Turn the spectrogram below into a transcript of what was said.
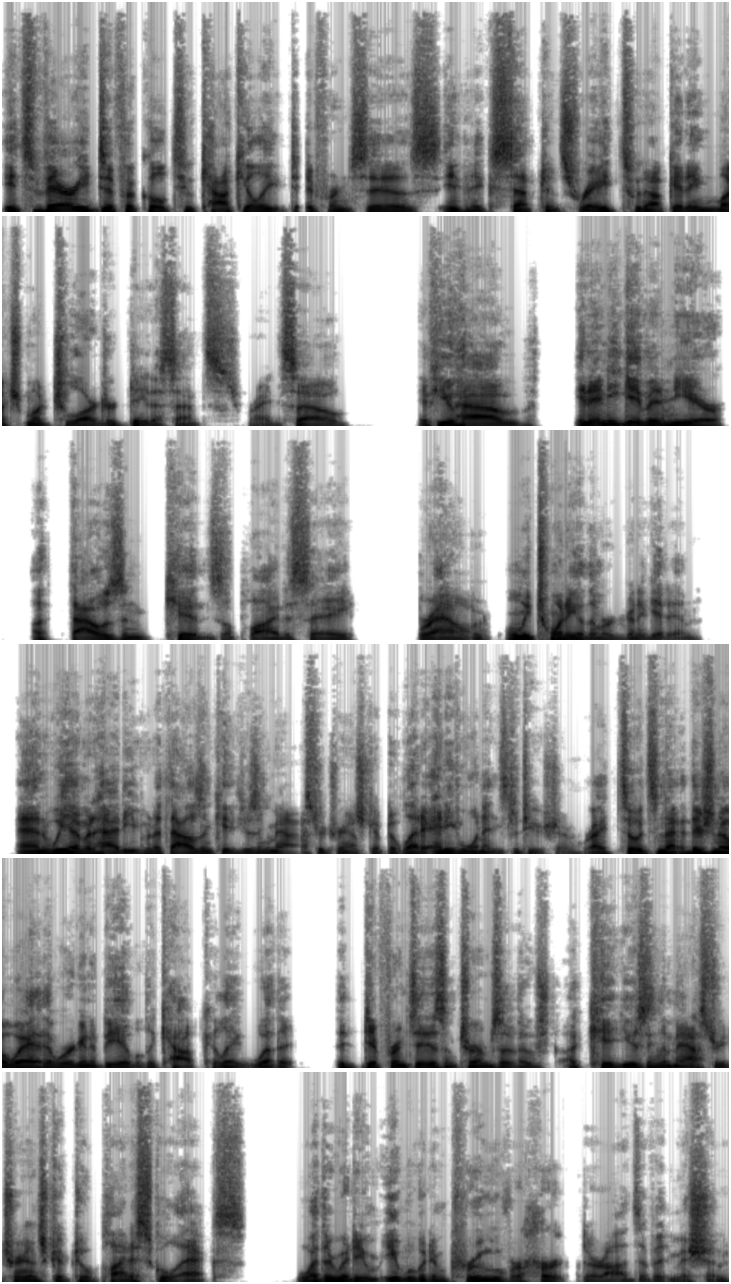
it's very difficult to calculate differences in acceptance rates without getting much, much larger data sets, right? So if you have in any given year, a thousand kids apply to say Brown, only 20 of them are going to get in. And we haven't had even a thousand kids using a mastery transcript apply to any one institution, right? So it's not, there's no way that we're going to be able to calculate whether the difference is in terms of a kid using the mastery transcript to apply to school X, whether it, would, it would improve or hurt their odds of admission.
